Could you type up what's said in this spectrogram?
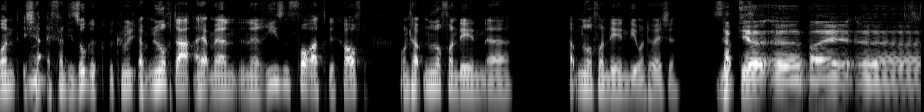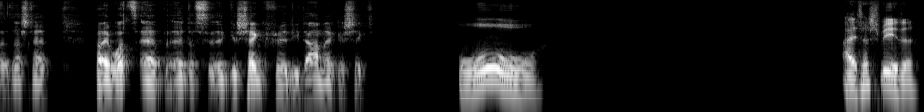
und ich, Mhm. ich fand die so bequem. Ich habe nur noch da, ich habe mir eine riesen Vorrat gekauft und habe nur noch von denen, äh, habe nur von denen die Unterwäsche. Ich hab dir äh, bei, äh, sag schnell, bei WhatsApp äh, das äh, Geschenk für die Dame geschickt. Oh. Alter Schwede.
